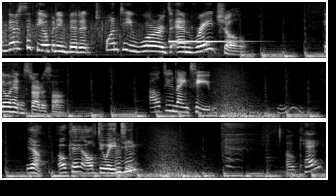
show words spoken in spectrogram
I'm going to set the opening bid at 20 words, and Rachel, go ahead and start us off. I'll do 19. Yeah. Okay. I'll do 18. Mm-hmm. Okay.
